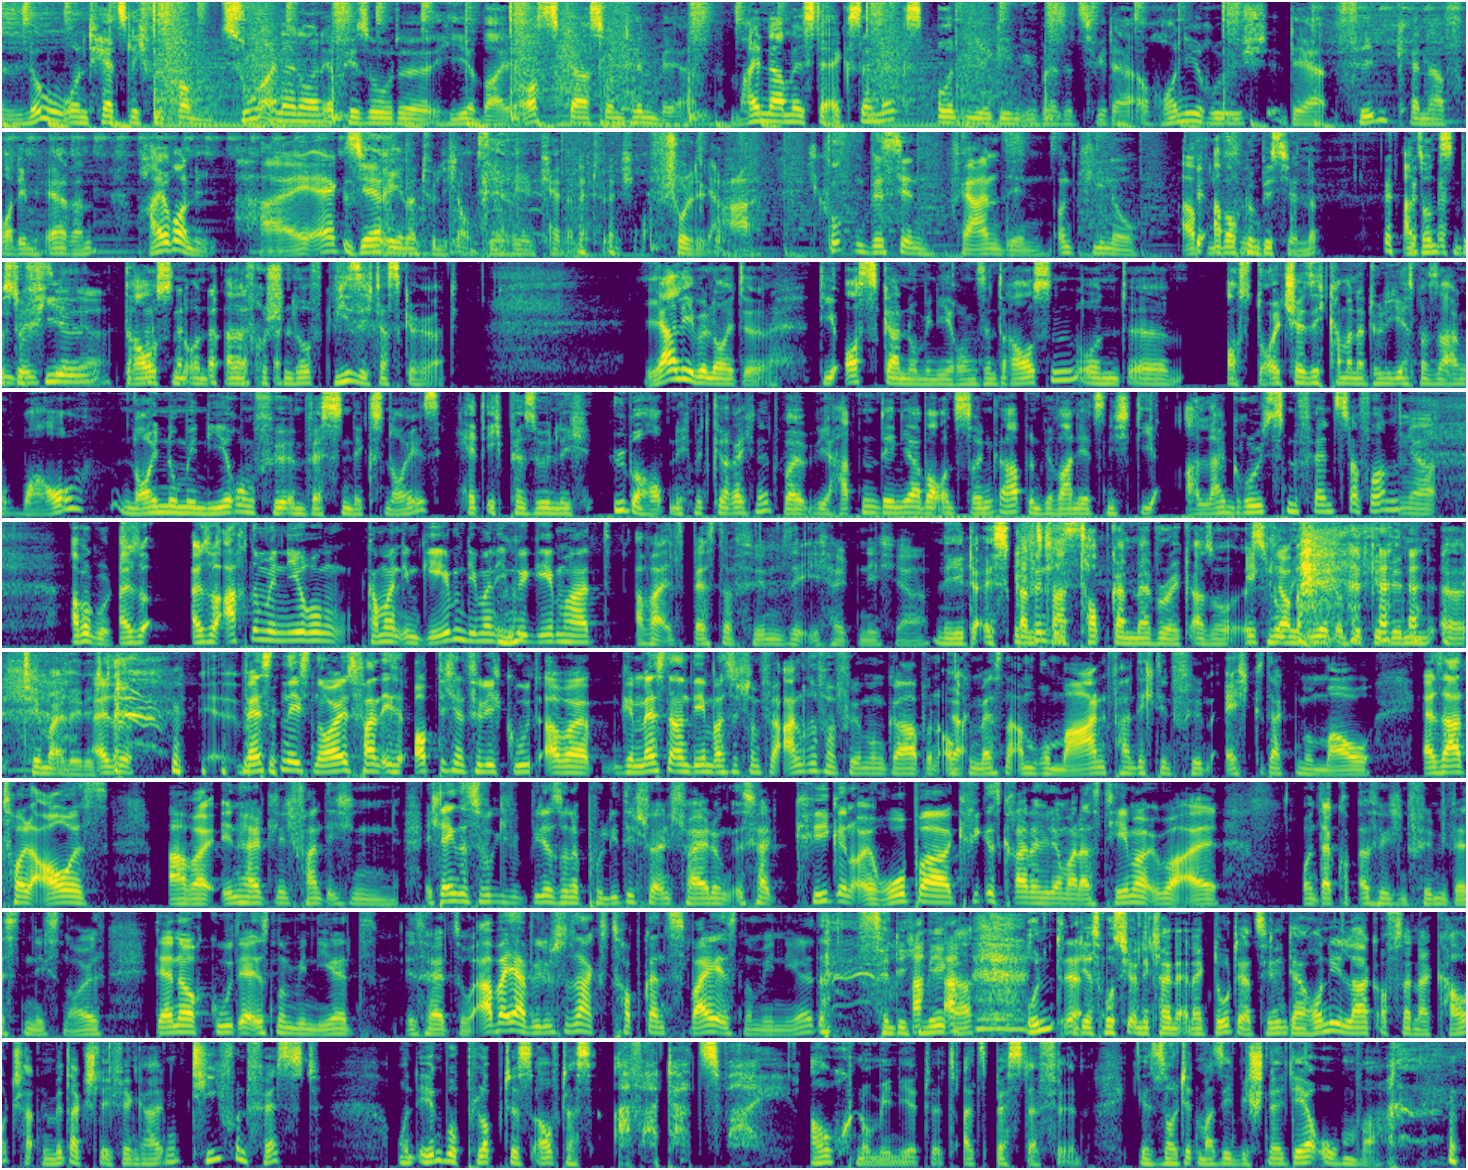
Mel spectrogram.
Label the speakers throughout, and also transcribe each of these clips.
Speaker 1: Hallo und herzlich willkommen zu einer neuen Episode hier bei Oscars und Himbeeren. Mein Name ist der Excelmax und mir gegenüber sitzt wieder Ronny Rüsch, der Filmkenner vor dem Herren. Hi Ronny.
Speaker 2: Hi Axel.
Speaker 1: Serie natürlich auch, Serienkenner natürlich auch. Entschuldigung.
Speaker 2: Ja, ich gucke ein bisschen Fernsehen und Kino.
Speaker 1: aber auch nur ein bisschen, ne? Ansonsten bist bisschen, du viel ja. draußen und an der frischen Luft, wie sich das gehört. Ja, liebe Leute, die Oscar-Nominierungen sind draußen und äh, aus deutscher Sicht kann man natürlich erstmal sagen, wow, neun Nominierungen für Im Westen nichts Neues. Hätte ich persönlich überhaupt nicht mitgerechnet, weil wir hatten den ja bei uns drin gehabt und wir waren jetzt nicht die allergrößten Fans davon.
Speaker 2: Ja. Aber gut. Also also acht Nominierungen kann man ihm geben, die man mhm. ihm gegeben hat, aber als bester Film sehe ich halt nicht, ja.
Speaker 1: Nee, da ist ganz klar Top Gun Maverick, also ist glaub, nominiert und wird gewinnen, äh, Thema erledigt.
Speaker 2: Also äh, Westen nichts Neues fand ich optisch natürlich gut, aber gemessen an dem, was es schon für andere Verfilmungen gab und auch ja. gemessen am Roman, fand ich den Film echt gesagt nur mau. Er sah toll aus, aber inhaltlich fand ich ihn. Ich denke, das ist wirklich wieder so eine politische Entscheidung. Ist halt Krieg in Europa. Krieg ist gerade wieder mal das Thema überall. Und da kommt natürlich ein Film wie Westen nichts Neues. Dennoch gut, er ist nominiert. Ist halt so. Aber ja, wie du schon sagst, Top Gun 2 ist nominiert.
Speaker 1: Finde ich mega. Und jetzt muss ich euch eine kleine Anekdote erzählen. Der Ronny lag auf seiner Couch, hat ein Mittagsschläfchen gehalten, tief und fest. Und irgendwo ploppte es auf, dass Avatar 2 auch nominiert wird als bester Film. Ihr solltet mal sehen, wie schnell der oben war.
